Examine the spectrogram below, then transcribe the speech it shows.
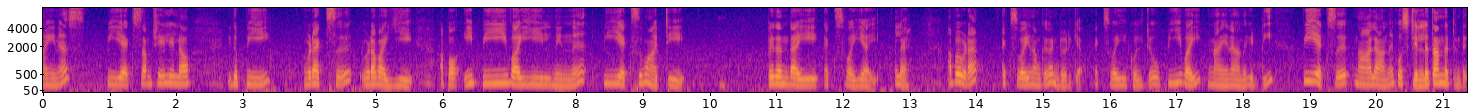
minus P X സംശയമില്ലല്ലോ? ഇത് പി ഇവിടെ എക്സ് ഇവിടെ വൈ അപ്പോൾ ഈ പി വൈയിൽ നിന്ന് പി എക്സ് മാറ്റി. അപ്പോൾ ഇതെന്തായി? എക്സ് വൈ ആയി അല്ലേ? അപ്പോൾ ഇവിടെ എക്സ് വൈ നമുക്ക് കണ്ടുപിടിക്കാം. X Y equal to P Y നയനാന്ന് കിട്ടി. പി എക്സ് നാലാന്ന് ക്വസ്റ്റ്യനിൽ തന്നിട്ടുണ്ട്.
